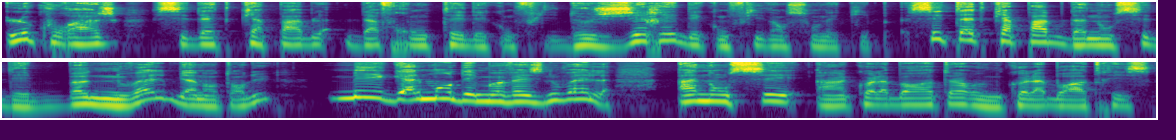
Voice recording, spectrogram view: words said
Le courage, c'est d'être capable d'affronter des conflits, de gérer des conflits dans son équipe. C'est être capable d'annoncer des bonnes nouvelles, bien entendu, mais également des mauvaises nouvelles. Annoncer à un collaborateur ou une collaboratrice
